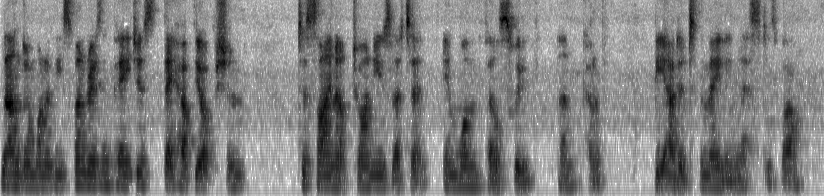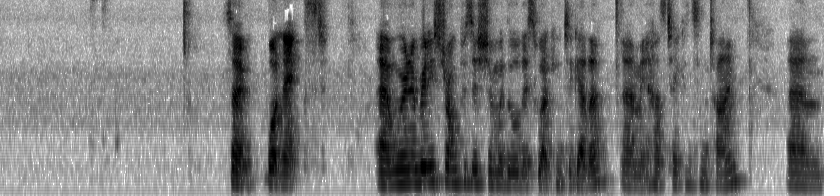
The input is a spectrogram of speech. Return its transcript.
land on one of these fundraising pages, they have the option to sign up to our newsletter in one fell swoop and kind of be added to the mailing list as well. So what next? Um, we're in a really strong position with all this working together. Um, it has taken some time. Um,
